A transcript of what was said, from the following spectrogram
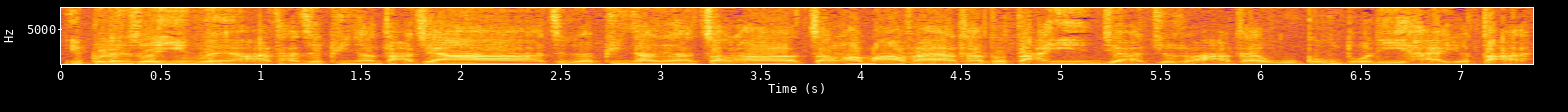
你不能说因为啊，他这平常打架，这个平常人家找他找他麻烦啊，他都打赢人家，就说啊他武功多厉害，又打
